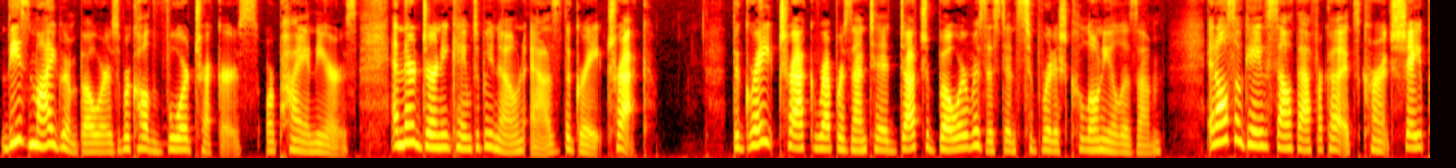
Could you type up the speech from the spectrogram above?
These migrant Boers were called Voortrekkers, or pioneers, and their journey came to be known as the Great Trek. The Great Trek represented Dutch Boer resistance to British colonialism. It also gave South Africa its current shape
